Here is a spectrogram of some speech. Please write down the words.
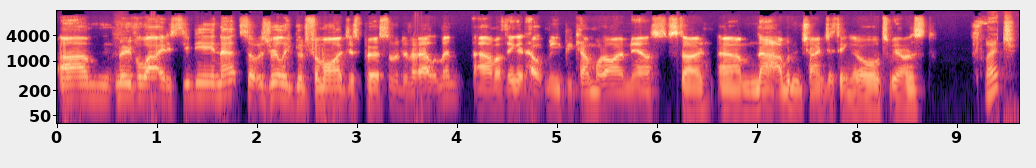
um, move away to Sydney and that. So it was really good for my just personal development. Um, I think it helped me become what I am now. So um, no, nah, I wouldn't change a thing at all, to be honest. Fletch,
